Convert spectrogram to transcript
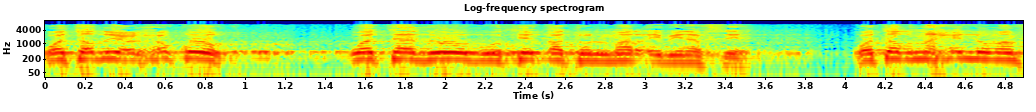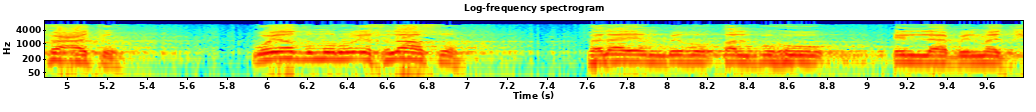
وتضيع الحقوق وتذوب ثقة المرء بنفسه وتضمحل منفعته ويضمر إخلاصه فلا ينبض قلبه إلا بالمدح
